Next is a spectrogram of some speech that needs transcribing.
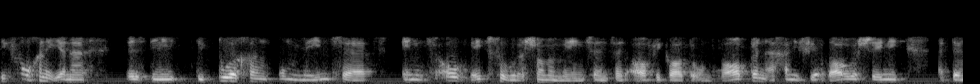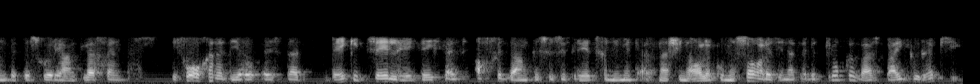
die volgende ene is die die poging om mense en veral wetsgehoorsame mense in Suid-Afrika te ontwapen. Ek gaan nie veel daaroor sê nie. Ek dink dit is voor die hand liggend. Die volgende deel is dat Bekitsele destyds afgedank is soos ek reeds genoem het as nasionale kommissaris en dat hy betrokke was by korrupsie.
